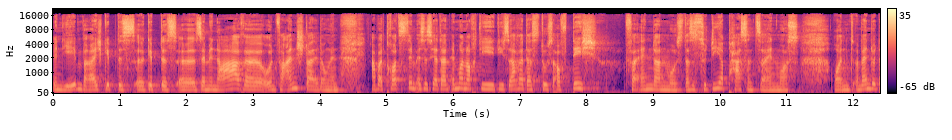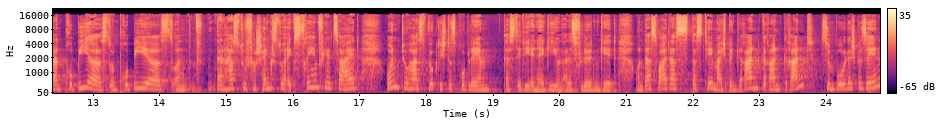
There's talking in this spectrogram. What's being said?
in jedem Bereich gibt es, äh, gibt es äh, Seminare und Veranstaltungen. Aber trotzdem ist es ja dann immer noch die, die Sache, dass du es auf dich verändern muss, dass es zu dir passend sein muss. Und wenn du dann probierst und probierst und dann hast du, verschenkst du extrem viel Zeit und du hast wirklich das Problem, dass dir die Energie und alles flöten geht. Und das war das, das Thema. Ich bin gerannt, gerannt, gerannt, symbolisch gesehen,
